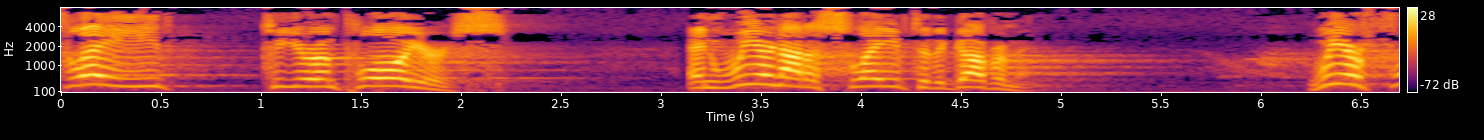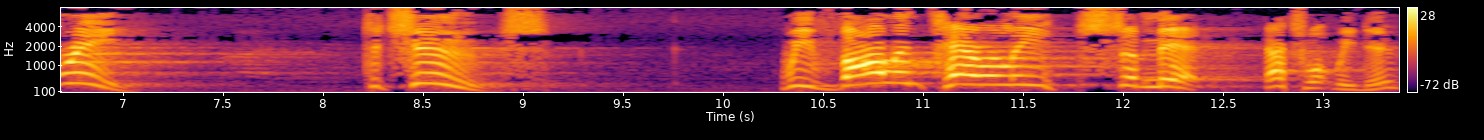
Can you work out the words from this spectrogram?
slave to your employers. And we are not a slave to the government. We are free to choose. We voluntarily submit. That's what we do.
